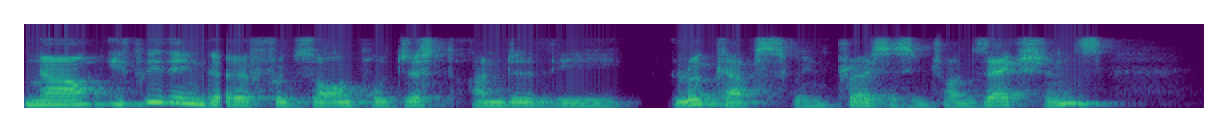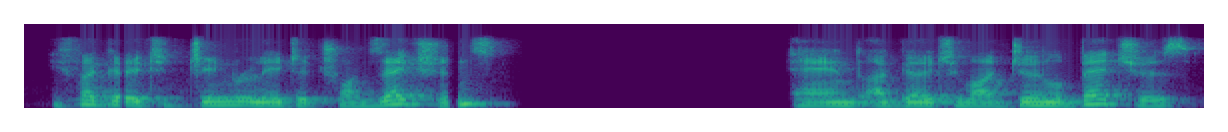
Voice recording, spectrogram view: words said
Now, if we then go, for example, just under the lookups when processing transactions, if I go to general ledger transactions and I go to my journal batches,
